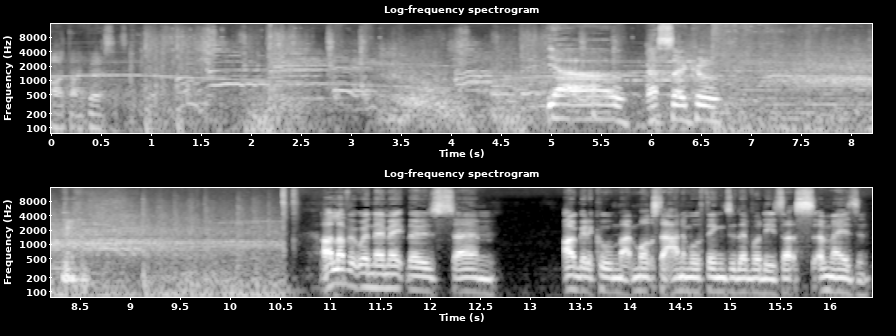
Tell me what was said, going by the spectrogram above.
Our diversity. Yo, that's so cool. I love it when they make those. Um, I'm gonna call them like monster animal things with their bodies. That's amazing.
